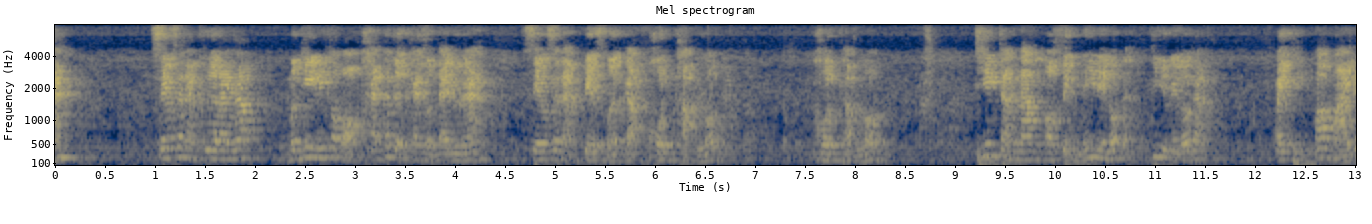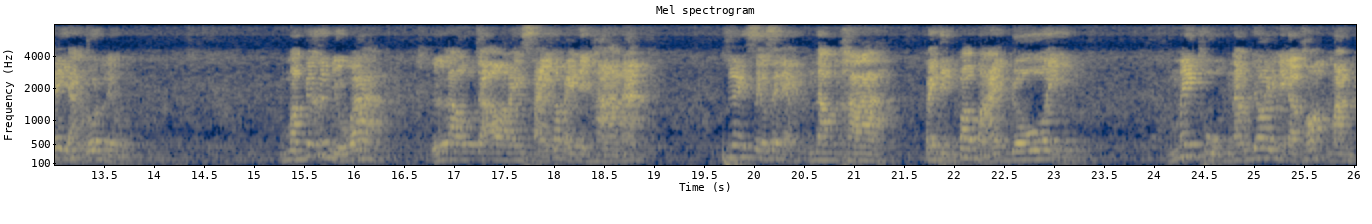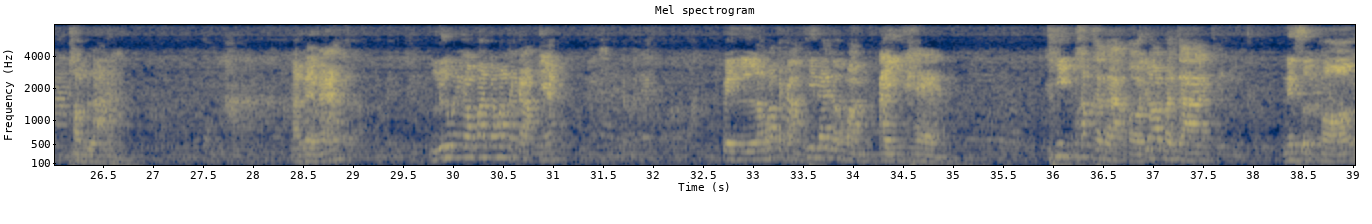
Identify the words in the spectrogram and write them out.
เซลล์ไซเนตคืออะไรครับ เมื่อกี้นี้เขาบอกใครถ้าเกิดใครสนใจดูนะ เซลล์ไซเนตเปรียบเสมือนกับคนขับรถ คนขับรถ ที่จะนำเอาสิ่งที่ในรถที่อยู่ในรถอะไปถึงเป้าหมายได้อย่างรวดเร็ว มันก็ขึ้นอยู่ว่า เราจะเอาอะไรใส่เข้าไปในพานะ เพื่อให้เซลล์ไซเนปนำพาไปถึงเป้าหมายโดย ไม่ถูกน้ำย่อยในกระเพาะมันทำลายเข้าใจไหมรู้ไหมครับว่านวัตกรรมเนี้ย เป็นนวัตกรรมที่ได้รางวัลไอแคนที่พัฒนาต่อยอดมาจากในส่วนของ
